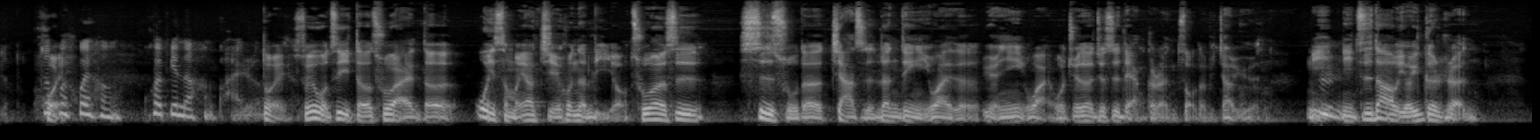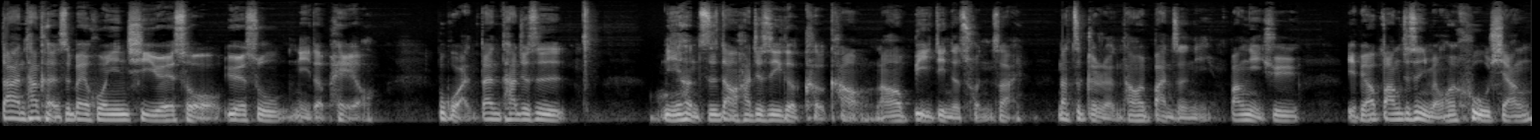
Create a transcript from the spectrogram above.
的，会会很会变得很快乐。对，所以我自己得出来的为什么要结婚的理由，除了是世俗的价值认定以外的原因以外，我觉得就是两个人走得比较远。你、嗯、你知道有一个人，当然他可能是被婚姻契约所约束你的配偶，不管，但他就是。你很知道他就是一个可靠，然后必定的存在。那这个人他会伴着你，帮你去，也不要帮，就是你们会互相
